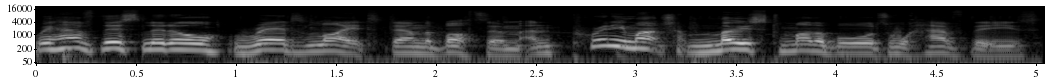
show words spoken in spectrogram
We have this little red light down the bottom, and pretty much most motherboards will have these.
